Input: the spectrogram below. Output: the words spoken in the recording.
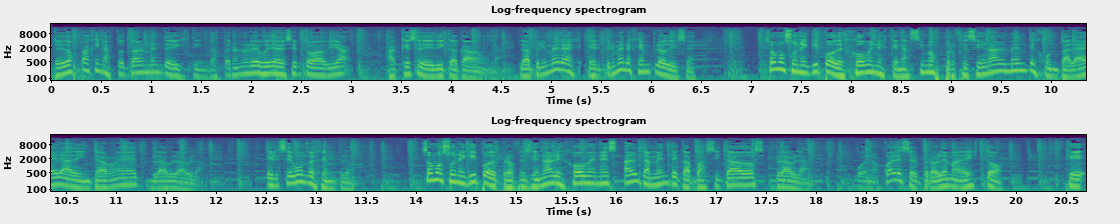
de dos páginas totalmente distintas, pero no les voy a decir todavía a qué se dedica cada una. La primera, el primer ejemplo dice, somos un equipo de jóvenes que nacimos profesionalmente junto a la era de Internet, bla bla bla. El segundo ejemplo, somos un equipo de profesionales jóvenes altamente capacitados, bla bla. Bueno, ¿cuál es el problema de esto? Que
